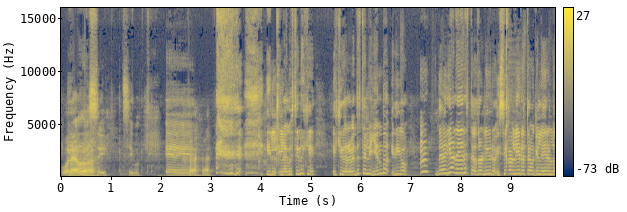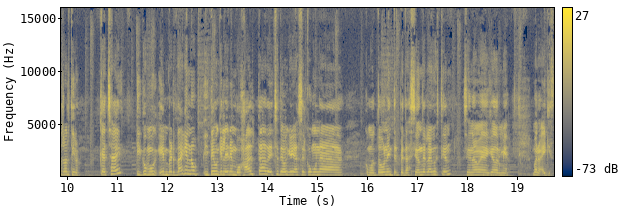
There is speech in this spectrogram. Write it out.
Whatever. ay, sí, sí. pues. Eh, y, y la cuestión es que es que de repente estoy leyendo y digo, "Mm, debería leer este otro libro. Y cierro el libro y tengo que leer el otro al tiro. ¿Cachai? Y como en verdad que no. Y tengo que leer en voz alta. De hecho, tengo que hacer como una. Como toda una interpretación de la cuestión. Si no, me quedo dormida. Bueno, X.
